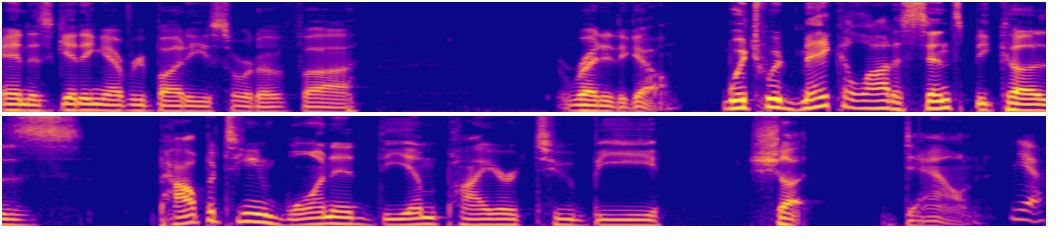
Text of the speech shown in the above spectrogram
and is getting everybody sort of. Uh, ready to go. Which would make a lot of sense because Palpatine wanted the Empire to be shut down. Yeah.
